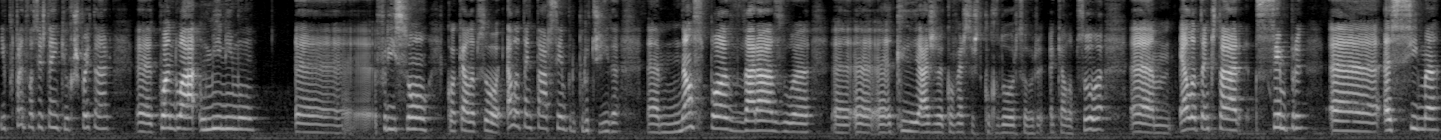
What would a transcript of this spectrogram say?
e, portanto, vocês têm que o respeitar. Uh, quando há o mínimo uh, frisson com aquela pessoa, ela tem que estar sempre protegida. Um, não se pode dar aso a, a, a, a, que haja conversas de corredor sobre aquela pessoa. Ela tem que estar sempre uh, acima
